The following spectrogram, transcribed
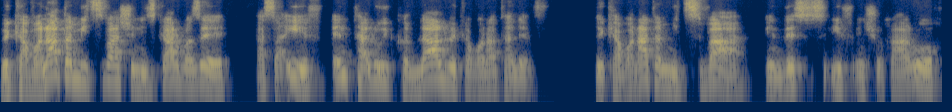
The kavanata mitzvah shenizkar baze hasaif en talui kolal v'kavanat halev. The kavanata mitzvah in this if in Shulchan Aruch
